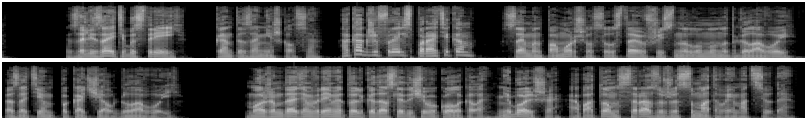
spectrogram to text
«Залезайте быстрей!» Канте замешкался. «А как же Фрель с Паратиком?» Саймон поморщился, уставившись на луну над головой, а затем покачал головой. «Можем дать им время только до следующего колокола, не больше, а потом сразу же сматываем отсюда».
